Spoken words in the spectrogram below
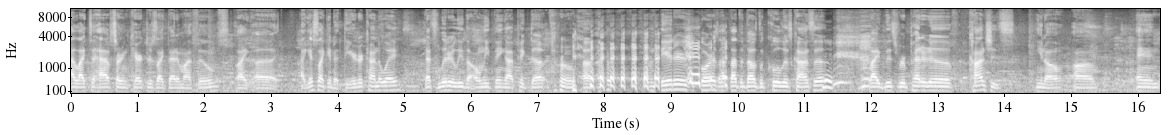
I like to have certain characters like that in my films. Like, uh, I guess like in a theater kind of way. That's literally the only thing I picked up from uh, from theaters. Of course, I thought that that was the coolest concept. Like this repetitive conscious, you know. Um, and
